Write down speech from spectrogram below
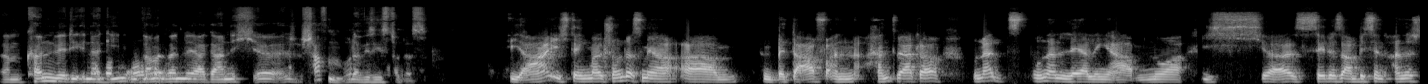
ähm, können wir die Energie- und Wärmewende ja gar nicht äh, schaffen. Oder wie siehst du das? Ja, ich denke mal schon, dass wir ähm, einen Bedarf an Handwerker und an, und an Lehrlinge haben. Nur ich äh, sehe das ein bisschen anders.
